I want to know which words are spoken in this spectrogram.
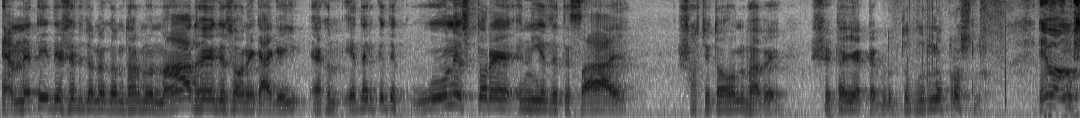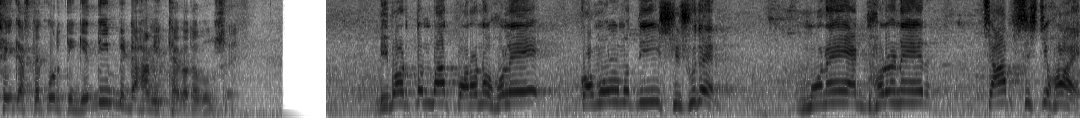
এমনিতেই দেশের জনগণ ধর্ম নাদ হয়ে গেছে অনেক আগেই। এখন এদেরকে যে কোন স্তরে নিয়ে যেতে চায় সচেতনভাবে, সেটাই একটা গুরুত্বপূর্ণ প্রশ্ন। এবং সেই কাজটা করতে গিয়ে দিব্যি ডাহা মিথ্যা কথা বলছে। বিবর্তনবাদ পড়ানো হলে কমলমতি শিশুদের মনে এক ধরনের চাপ সৃষ্টি হয়।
